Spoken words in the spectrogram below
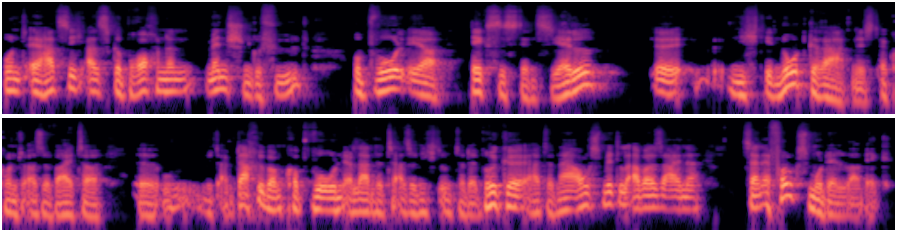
und er hat sich als gebrochenen Menschen gefühlt, obwohl er existenziell äh, nicht in Not geraten ist. Er konnte also weiter mit einem Dach über dem Kopf wohnen. Er landete also nicht unter der Brücke. Er hatte Nahrungsmittel, aber seine, sein Erfolgsmodell war weg.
